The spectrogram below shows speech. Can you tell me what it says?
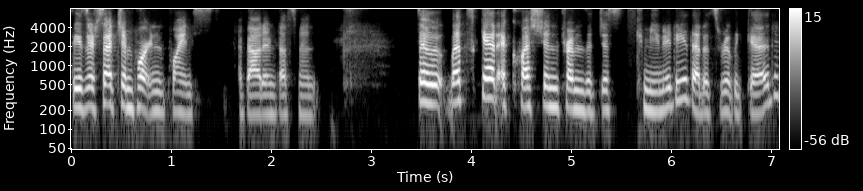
These are such important points about investment. So let's get a question from the GIST community that is really good.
